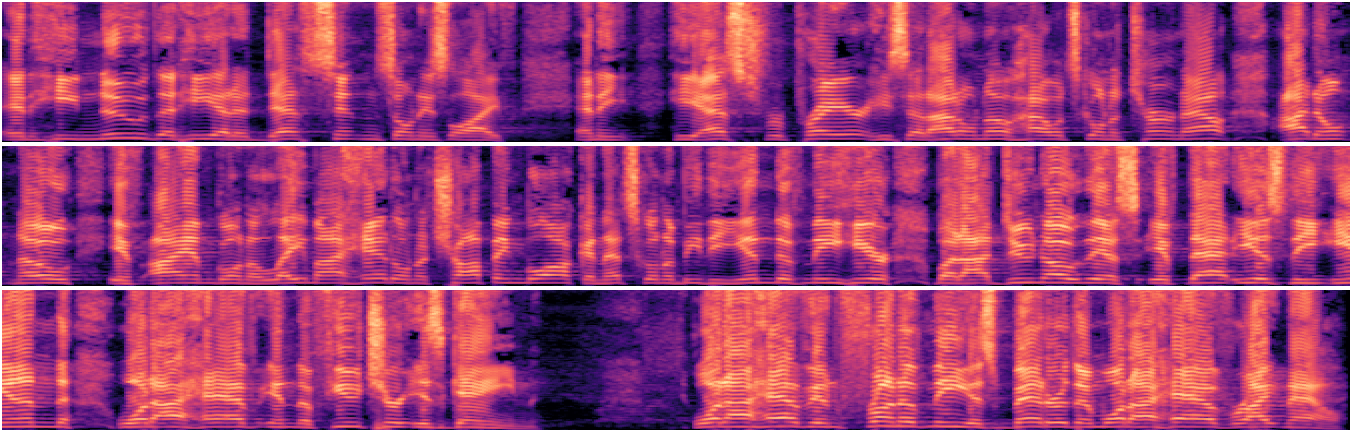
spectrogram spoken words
and he knew that he had a death sentence on his life. And he, he asked for prayer. He said, I don't know how it's going to turn out. I don't know if I am going to lay my head on a chopping block and that's going to be the end of me here. But I do know this if that is the end, what I have in the future is gain. What I have in front of me is better than what I have right now.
